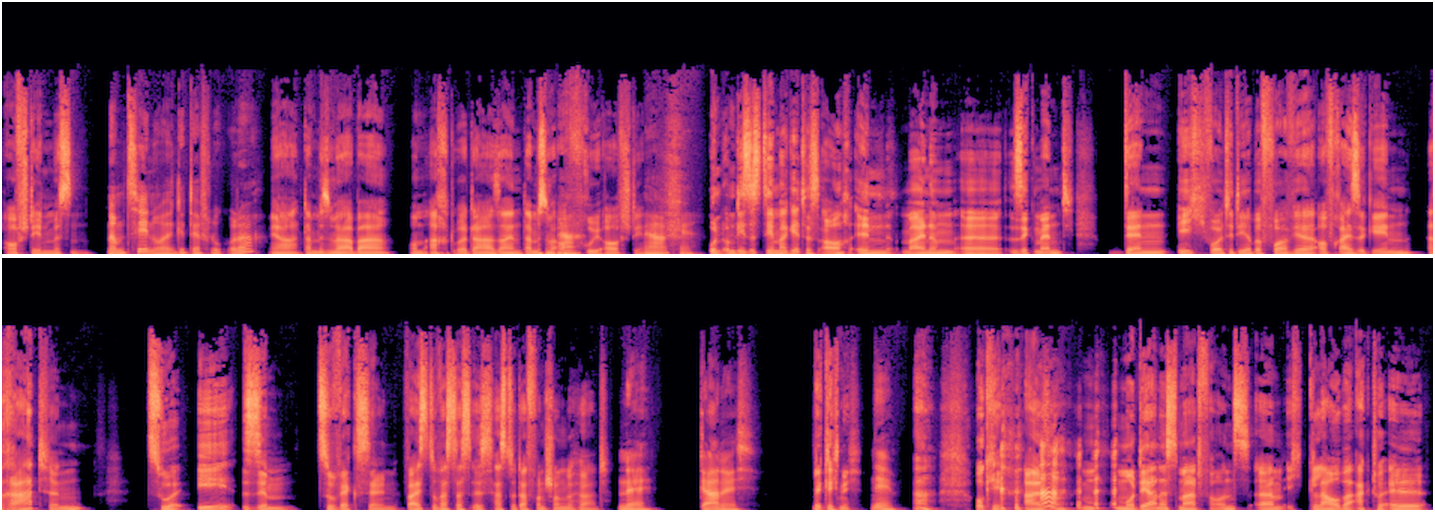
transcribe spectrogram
aufstehen müssen. Na, um 10 Uhr geht der Flug, oder? Ja, da müssen wir aber um 8 Uhr da sein. Da müssen wir Ja. auch früh aufstehen. Ja, okay. Und um dieses Thema geht es auch in meinem äh, Segment. Denn ich wollte dir, bevor wir auf Reise gehen, raten, zur eSIM zu wechseln. Weißt du, was das ist? Hast du davon schon gehört? Nee, gar nicht. Wirklich nicht. Nee. Ah, okay. Also, m- moderne Smartphones. Ähm, ich glaube aktuell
